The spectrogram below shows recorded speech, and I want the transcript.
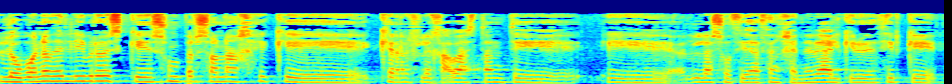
lo bueno del libro es que es un personaje que, que refleja bastante eh, la sociedad en general. Quiero decir que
